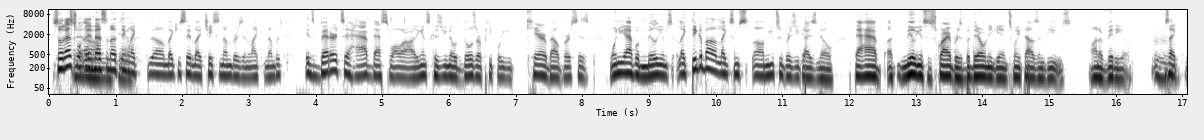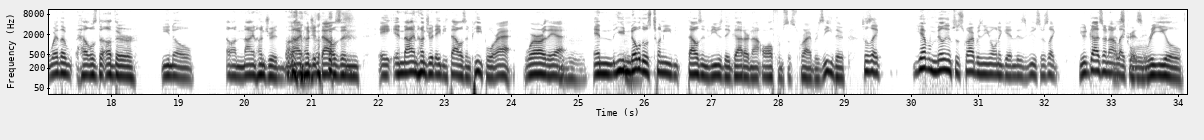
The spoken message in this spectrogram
So that's what, And, and that's um, another thing. yeah. Like, um, like you said, like chasing numbers and like numbers. It's better to have that smaller audience because you know those are people you care about. Versus when you have a million. Like, think about like some um, YouTubers you guys know that have a million subscribers, but they're only getting twenty thousand views on a video. Mm-hmm. It's like where the hell's the other? You know. On 900, 900,000, and 980,000 people are at. Where are they at? Mm-hmm. And you know those 20,000 views they got are not all from subscribers either. So it's like, you have a million subscribers and you only getting this view. So it's like, you guys are not That's like crazy. real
